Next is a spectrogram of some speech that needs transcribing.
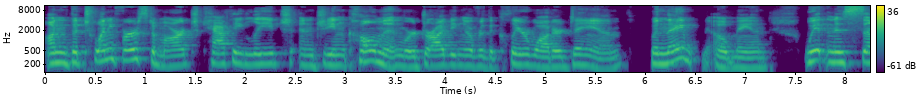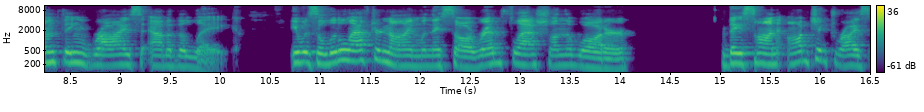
On the 21st of March, Kathy Leach and Gene Coleman were driving over the Clearwater Dam when they, oh man, witnessed something rise out of the lake. It was a little after nine when they saw a red flash on the water. They saw an object rise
